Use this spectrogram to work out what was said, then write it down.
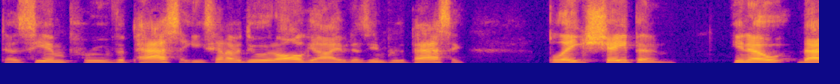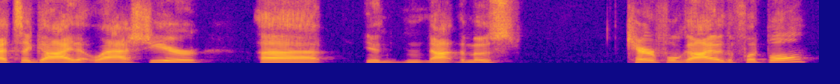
does he improve the passing? He's kind of a do it all guy, but does he improve the passing? Blake Shapen, you know, that's a guy that last year, uh, you know, not the most careful guy with the football,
